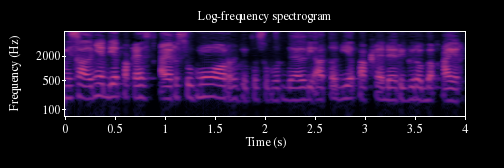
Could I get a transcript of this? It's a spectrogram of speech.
misalnya dia pakai air sumur gitu, sumur gali atau dia pakai dari gerobak air.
